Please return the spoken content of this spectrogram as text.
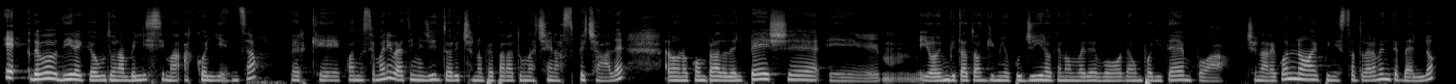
e devo dire che ho avuto una bellissima accoglienza perché quando siamo arrivati i miei genitori ci hanno preparato una cena speciale, avevano comprato del pesce e mm, io ho invitato anche mio cugino che non vedevo da un po' di tempo a cenare con noi, quindi è stato veramente bello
